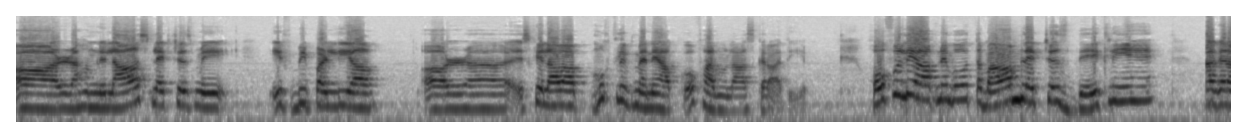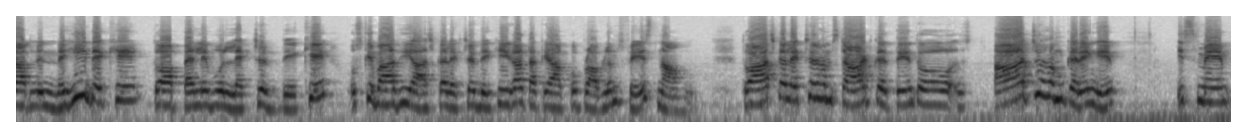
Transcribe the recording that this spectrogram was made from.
और हमने लास्ट लेक्चर्स में इफ़ भी पढ़ लिया और इसके अलावा मुख्तलिफ़ मैंने आपको फार्मूलाज करा दिए होपफुली आपने वो तमाम लेक्चर्स देख लिए हैं अगर आपने नहीं देखे तो आप पहले वो लेक्चर देखें उसके बाद ही आज का लेक्चर देखिएगा ताकि आपको प्रॉब्लम्स फेस ना हो। तो आज का लेक्चर हम स्टार्ट करते हैं तो आज जो हम करेंगे इसमें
